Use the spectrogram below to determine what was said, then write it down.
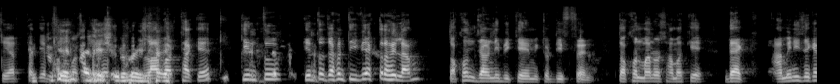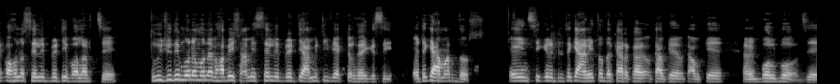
শেয়ার থাকে লাভার থাকে কিন্তু কিন্তু যখন টিভি অ্যাক্টর হইলাম তখন জার্নি বিকেম একটু ডিফারেন্ট তখন মানুষ আমাকে দেখ আমি নিজেকে কখনো সেলিব্রিটি বলার চেয়ে তুই যদি মনে মনে ভাবিস আমি সেলিব্রিটি আমি টিভি অ্যাক্টর হয়ে গেছি এটা কি আমার দোষ? এই ইনসিকিউরিটি থেকে আমি তোদের কাউকে কাউকে আমি বলব যে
